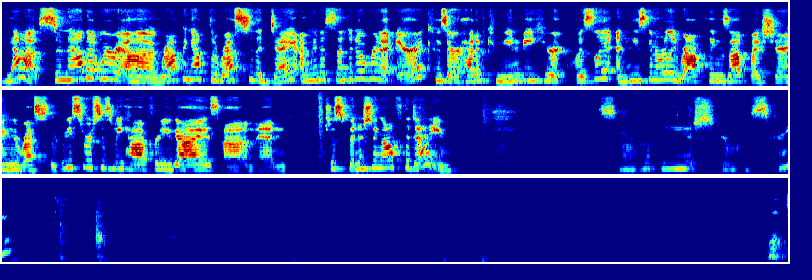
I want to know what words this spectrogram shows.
Yeah, so now that we're uh, wrapping up the rest of the day, I'm going to send it over to Eric, who's our head of community here at Quizlet, and he's going to really wrap things up by sharing the rest of the resources we have for you guys um, and just finishing off the day. So let me share my screen. Cool.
